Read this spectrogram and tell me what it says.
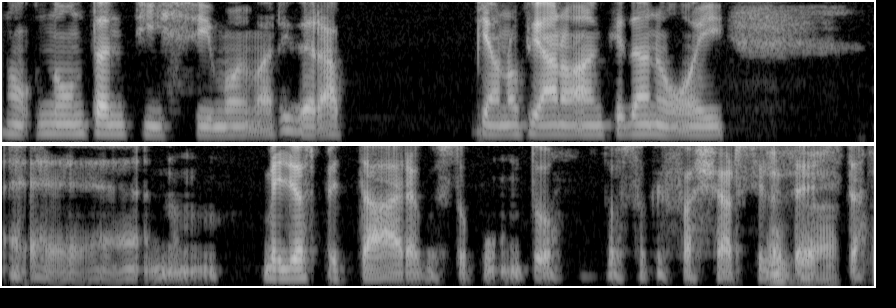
no- non tantissimo, ma arriverà piano piano anche da noi, eh, meglio aspettare a questo punto, piuttosto che fasciarsi la esatto. testa.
